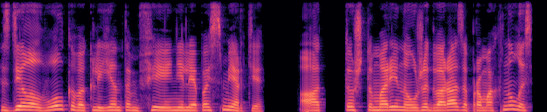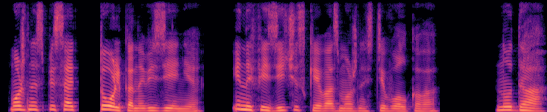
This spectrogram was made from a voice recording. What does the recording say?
Сделал Волкова клиентом феи нелепой смерти, а то, что Марина уже два раза промахнулась, можно списать только на везение и на физические возможности Волкова. Ну да,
